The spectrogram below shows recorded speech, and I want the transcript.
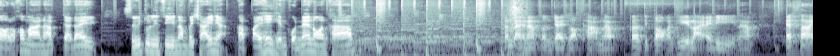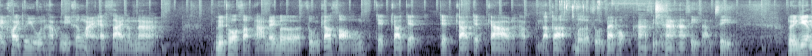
ต่อเราเข้ามานะครับ จะได้ซื้อจุลินทรีย์นำไปใช้เนี่ยกลับไปให้เห็นผลแน่นอนครับ ท่านใดนะครับสนใจสอบถามนะครับ ก็ติดต่อกันที่ Line ID นะครับ s i ค่อย to you นะครับ มีเครื่องหมาย s i นำหน้า หรือโทรสอบถามได้เบอร์ 092 797 7979 นะครับ แล้วก็เบอร์ 086 545 5434 หรือเยี่ยม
